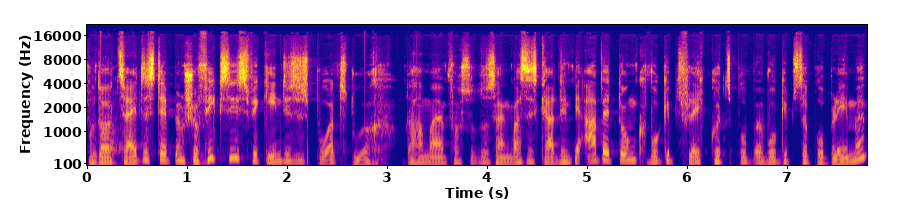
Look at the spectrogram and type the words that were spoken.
Und der zweite Step beim Showfix ist, wir gehen dieses Board durch. Da haben wir einfach sozusagen, was ist gerade in Bearbeitung, wo gibt es vielleicht kurz, wo gibt es da Probleme?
